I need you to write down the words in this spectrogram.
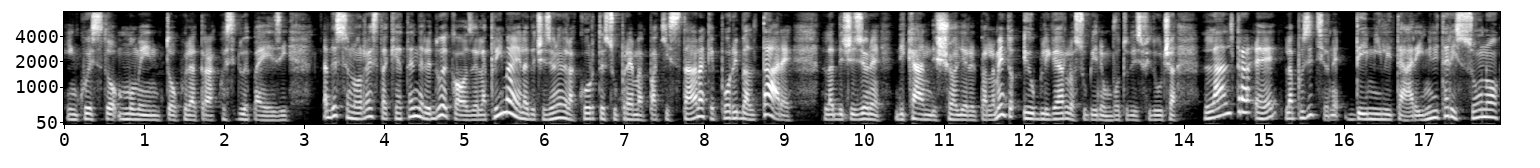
in questo momento, quella tra questi due paesi. Adesso non resta che attendere due cose. La prima è la decisione della Corte Suprema pakistana che può ribaltare la decisione di Khan di sciogliere il Parlamento e obbligarlo a subire un voto di sfiducia. L'altra è la posizione dei militari. I militari sono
